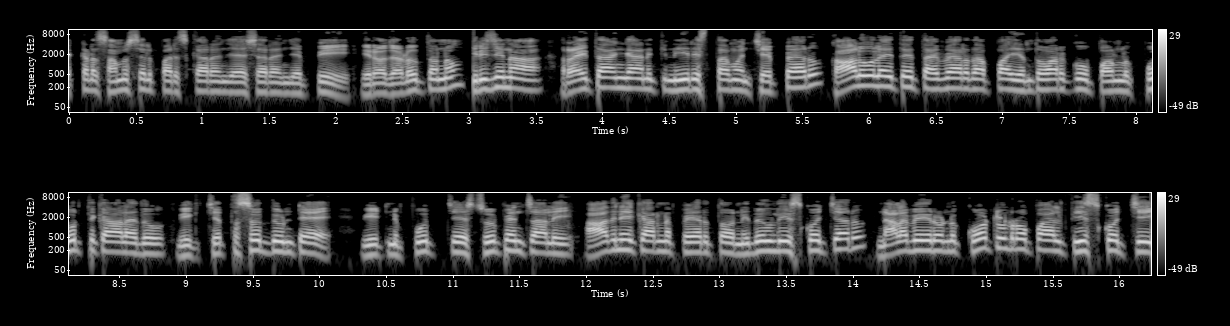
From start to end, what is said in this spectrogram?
ఎక్కడ సమస్యలు పరిష్కారం చేశారని చెప్పి ఈరోజు అడుగుతున్నాం. గిరిజన రైతాంగానికి నీరిస్తామని చెప్పారు. కాలువలు అయితే తవ్వారు తప్ప ఇంతవరకు పనులు పూర్తి కాలేదు. మీకు చిత్తశుద్ధి ఉంటే వీటిని పూర్తి చేసి చూపించాలి. ఆధునీకరణ పేరుతో నిధులు తీసుకొచ్చారు. నలభై రెండు కోట్ల రూపాయలు తీసుకొచ్చి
